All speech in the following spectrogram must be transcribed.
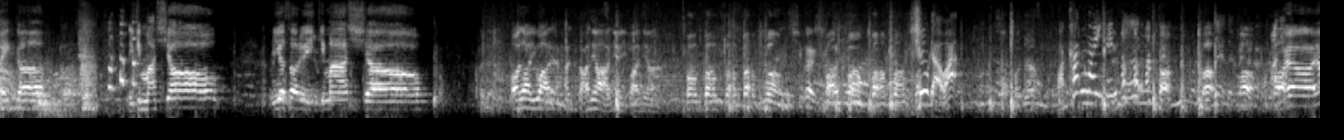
wake up. 이기마쇼. 리허설을 이기마쇼. 어, 나 이거 아니, 아니야, 아니야, 이거 아니야. 슈가와. わかんないです。わ、やや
